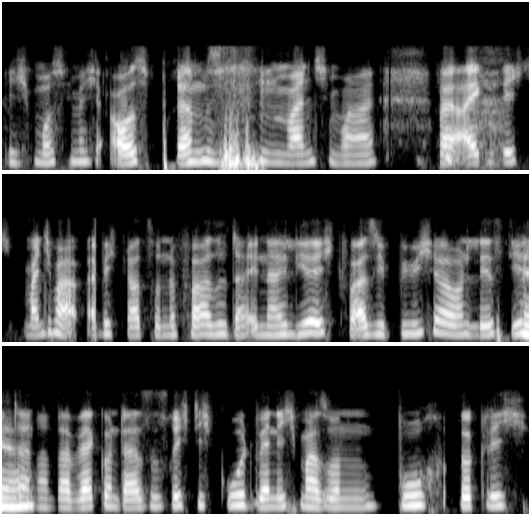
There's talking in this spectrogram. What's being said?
Ich muss mich ausbremsen manchmal, weil eigentlich, manchmal habe ich gerade so eine Phase, da inhaliere ich quasi Bücher und lese die ja. hintereinander weg und da ist es richtig gut, wenn ich mal so ein Buch wirklich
